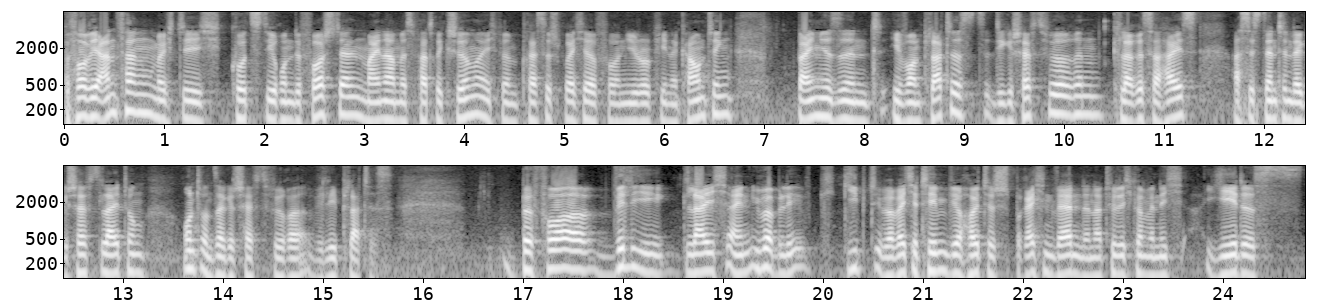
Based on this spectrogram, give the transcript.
Bevor wir anfangen, möchte ich kurz die Runde vorstellen. Mein Name ist Patrick Schirmer, ich bin Pressesprecher von European Accounting. Bei mir sind Yvonne Plattest, die Geschäftsführerin, Clarissa Heiß, Assistentin der Geschäftsleitung und unser Geschäftsführer Willi Plattes. Bevor Willi gleich einen Überblick gibt, über welche Themen wir heute sprechen werden, denn natürlich können wir nicht jedes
